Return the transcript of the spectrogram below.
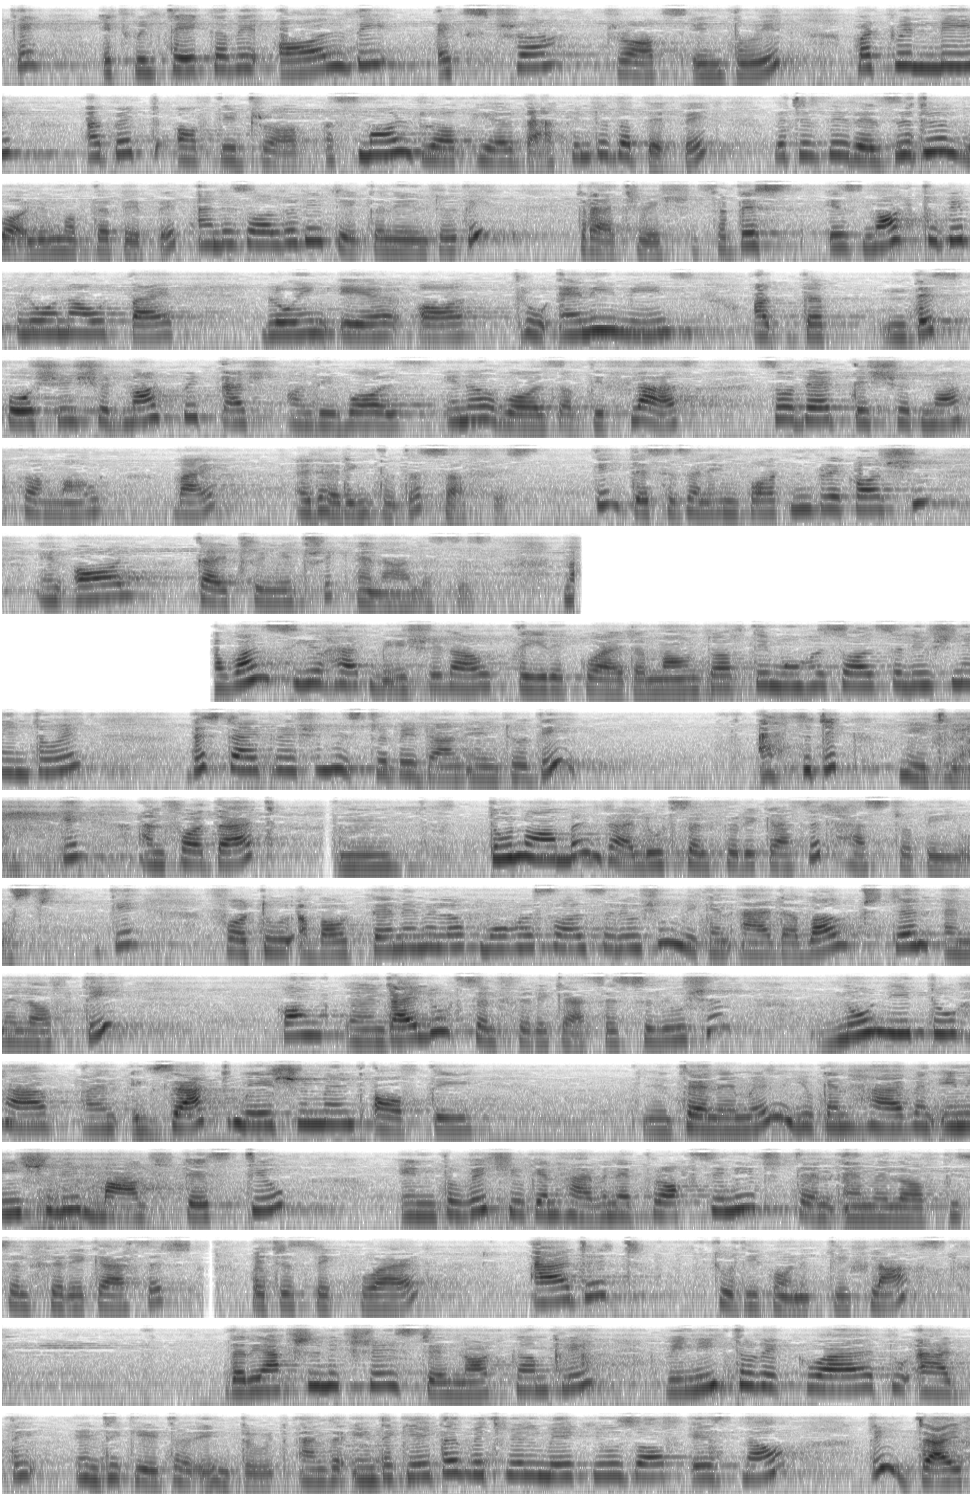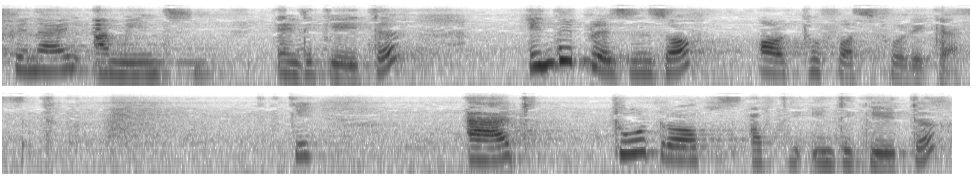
Okay, it will take away all the extra drops into it, but will leave a bit of the drop, a small drop here back into the pipette, which is the residual volume of the pipette and is already taken into the graduation. So this is not to be blown out by blowing air or through any means or the, this portion should not be touched on the walls, inner walls of the flask so that this should not come out by adhering to the surface. Okay, this is an important precaution in all titrimetric analysis. Now, once you have measured out the required amount of the Mohr salt solution into it, this titration is to be done into the acidic medium. Okay? And for that, um, 2 normal dilute sulfuric acid has to be used. Okay? For about 10 ml of Mohr salt solution, we can add about 10 ml of the uh, dilute sulfuric acid solution. No need to have an exact measurement of the uh, 10 ml. You can have an initially marked test tube into which you can have an approximate 10 ml of the sulfuric acid which is required. Add it to the conical flask. The reaction mixture is still not complete. We need to require to add the indicator into it. And the indicator which we'll make use of is now the diphenyl amines indicator in the presence of orthophosphoric acid. Okay. Add 2 drops of the indicator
